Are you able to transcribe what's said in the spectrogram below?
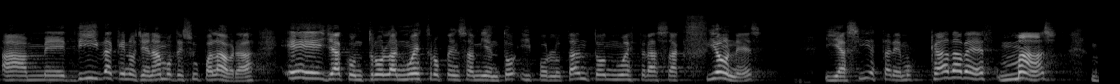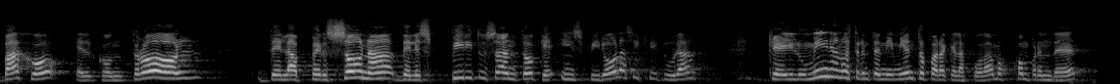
a medida que nos llenamos de su palabra, ella controla nuestro pensamiento y por lo tanto nuestras acciones y así estaremos cada vez más bajo el control de la persona del Espíritu Santo que inspiró las escrituras, que ilumina nuestro entendimiento para que las podamos comprender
